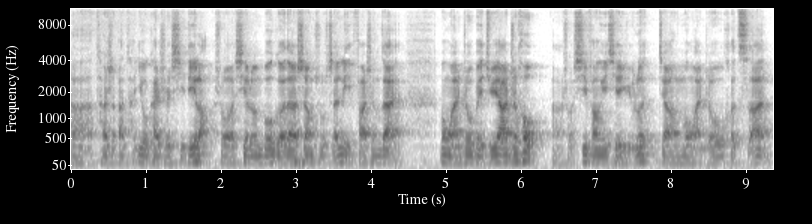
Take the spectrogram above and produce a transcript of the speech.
啊，他是啊，他又开始洗地了，说谢伦伯格的上述审理发生在孟晚舟被拘押之后，啊，说西方一些舆论将孟晚舟和此案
